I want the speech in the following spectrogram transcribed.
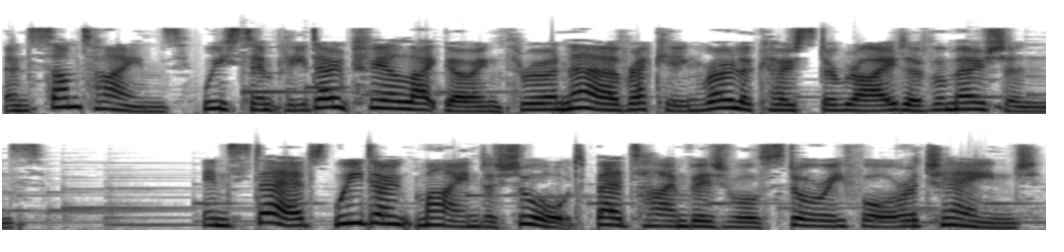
and sometimes, we simply don't feel like going through a nerve-wracking rollercoaster ride of emotions. Instead, we don't mind a short, bedtime visual story for a change.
